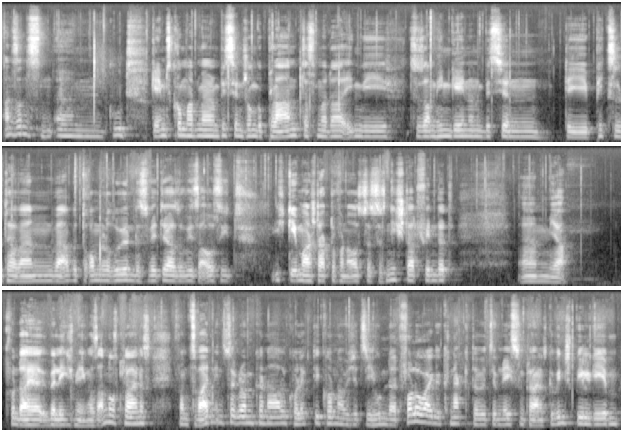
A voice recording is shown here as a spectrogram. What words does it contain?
Ansonsten, ähm, gut, Gamescom hat man ein bisschen schon geplant, dass wir da irgendwie zusammen hingehen und ein bisschen die Pixel-Tavernen-Werbetrommel rühren. Das wird ja, so wie es aussieht, ich gehe mal stark davon aus, dass das nicht stattfindet. Ähm, ja, von daher überlege ich mir irgendwas anderes Kleines. Vom zweiten Instagram-Kanal, Collecticon, habe ich jetzt die 100 Follower geknackt. Da wird es im nächsten ein kleines Gewinnspiel geben.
